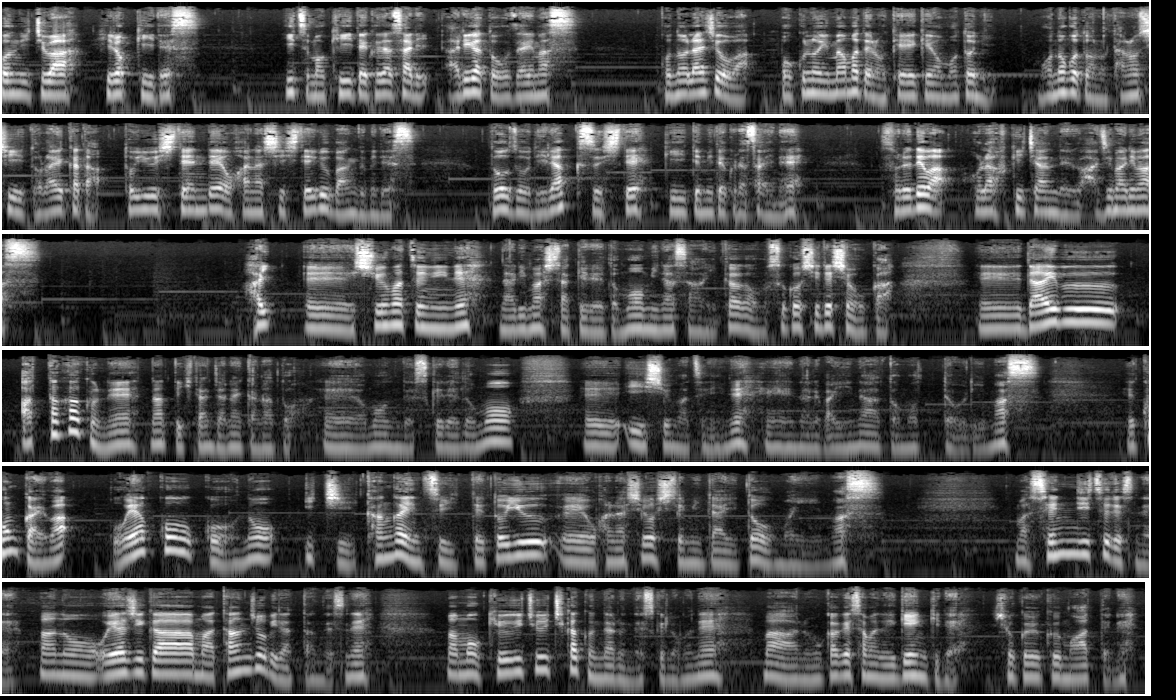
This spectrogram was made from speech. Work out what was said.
こんにちは、ヒロッキーです。いつも聞いてくださりありがとうございます。このラジオは僕の今までの経験をもとに物事の楽しい捉え方という視点でお話ししている番組です。どうぞリラックスして聞いてみてくださいね。それでは、ホラ吹きチャンネル始まります。はい、えー週末に、ね、なりましたけれども、皆さんいかがお過ごしでしょうか。えーだいぶ暖かく、ね、なってきたんじゃないかなと、え思うんですけれども、えいい週末に、ねえなればいいなと思っております。え今回は親孝行の位置、考えについてという、えお話をしてみたいと思います。まあ、先日ですね、あの、親父が、ま、誕生日だったんですね。まあ、もう90近くになるんですけどもね、まあ、あの、おかげさまで元気で、食欲もあってね、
